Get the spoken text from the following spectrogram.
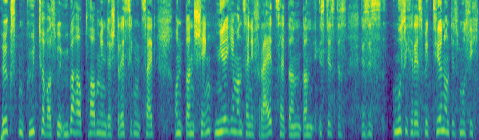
höchsten Güter, was wir überhaupt haben in der stressigen Zeit. Und dann schenkt mir jemand seine Freizeit, dann, dann ist das, das, das ist, muss ich respektieren und das muss ich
